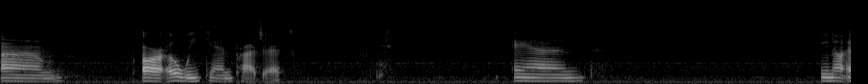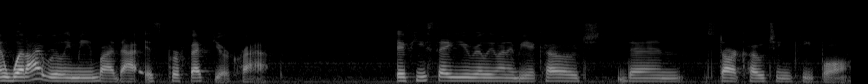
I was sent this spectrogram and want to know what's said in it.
um, or a weekend project. And you know, and what I really mean by that is perfect your craft. If you say you really want to be a coach, then start coaching people.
